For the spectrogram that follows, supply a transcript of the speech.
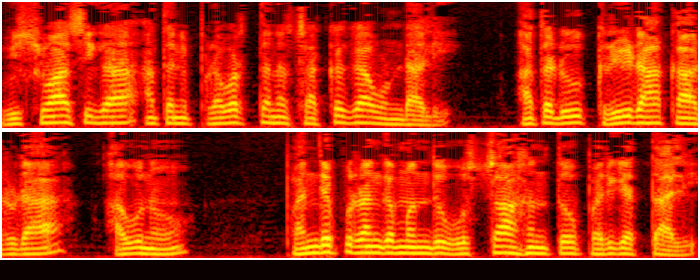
విశ్వాసిగా అతని ప్రవర్తన చక్కగా ఉండాలి. అతడు క్రీడాకారుడా? అవును. పందెపు రంగమందు ఉత్సాహంతో పరిగెత్తాలి.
